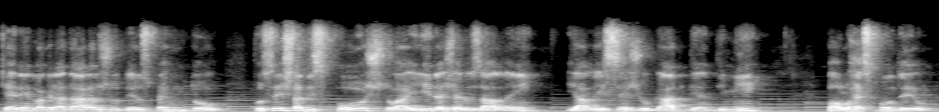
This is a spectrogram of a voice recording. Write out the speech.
querendo agradar aos judeus, perguntou: Você está disposto a ir a Jerusalém e ali ser julgado diante de mim? Paulo respondeu:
